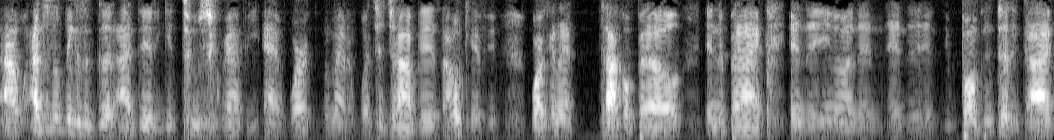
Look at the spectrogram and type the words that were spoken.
I, I just don't think it's a good idea to get too scrappy at work, no matter what your job is. I don't care if you're working at Taco Bell in the back, and the, you know, and then and, and, you bump into the guy.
